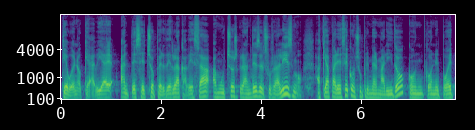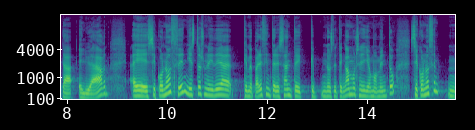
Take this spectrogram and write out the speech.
que bueno, que había antes hecho perder la cabeza a muchos grandes del surrealismo. Aquí aparece con su primer marido, con, el poeta Éluard. Eh, se conocen, y esto es una idea que me parece interesante que nos detengamos en ella un momento, se conocen, mm,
